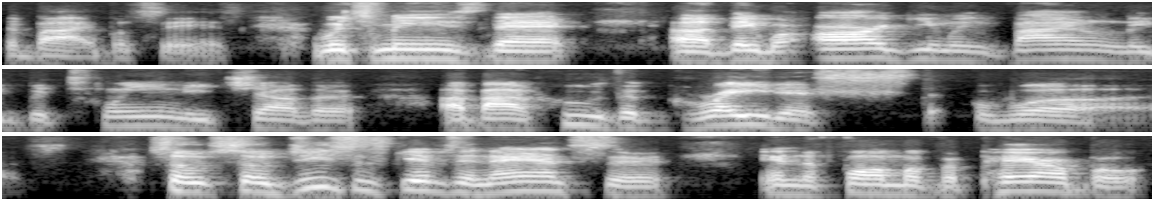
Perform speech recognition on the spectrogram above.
the Bible says, which means that uh, they were arguing violently between each other about who the greatest was. So, so Jesus gives an answer in the form of a parable,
